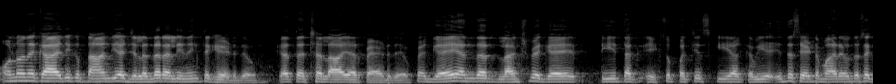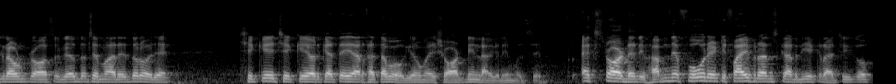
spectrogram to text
उन्होंने कहा जी कप्तान जी आज जलंधर वाली इनिंग तो खेड़ दो। कहते अच्छा ला यार पैड दो। फिर गए अंदर लंच पे गए टी तक 125 किया कभी इधर सेट मारे उधर से ग्राउंड क्रॉस हो जाए उधर से मारे इधर हो जाए। छिके छिके और कहते यार ख़त्म हो गया मैं शॉट नहीं लग रही मुझसे। एक्स्ट्रा ऑर्डनरी हमने 485 रन कर दिए कराची को।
